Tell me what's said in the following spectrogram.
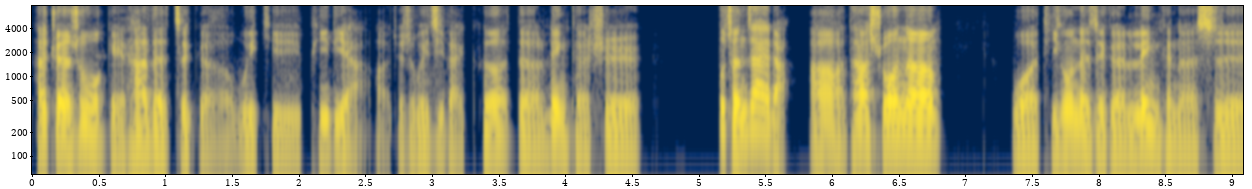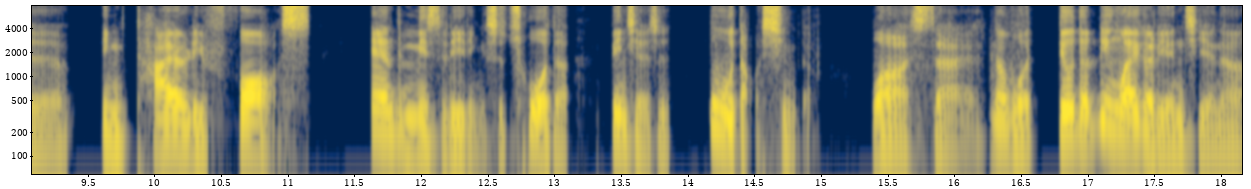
他居然说我给他的这个 Wikipedia 啊，就是维基百科的 link 是不存在的啊。他说呢，我提供的这个 link 呢是 entirely false。and misleading 是错的，并且是误导性的。哇塞，那我丢的另外一个连接呢？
